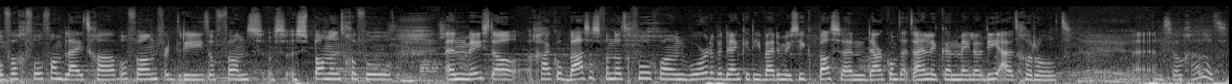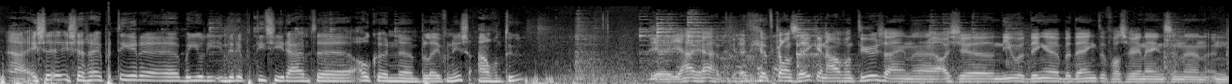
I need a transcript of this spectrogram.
Of een gevoel van blijdschap, of van verdriet, of van een spannend gevoel. En meestal ga ik op basis van dat gevoel gewoon woorden bedenken die bij de muziek passen. En daar komt uiteindelijk een melodie uitgerold. En zo gaat het. Ja, is, is er repeteren bij jullie in de repetitieruimte ook een belevenis, avontuur? Ja, ja, ja. Het, het, kan zeker een avontuur zijn. Uh, als je nieuwe dingen bedenkt of als er ineens een, een, een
